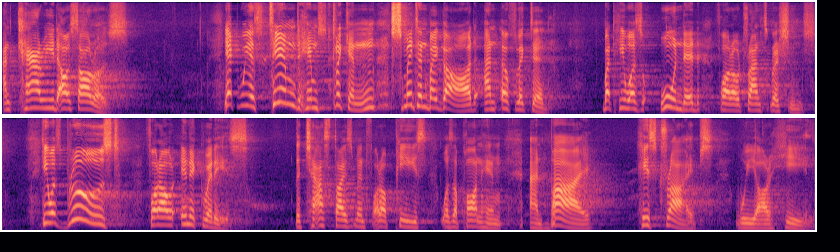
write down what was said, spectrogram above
and carried our sorrows. Yet we esteemed him stricken, smitten by God, and afflicted. But he was wounded for our transgressions, he was bruised for our iniquities. The chastisement for our peace was upon him, and by his stripes we are healed.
